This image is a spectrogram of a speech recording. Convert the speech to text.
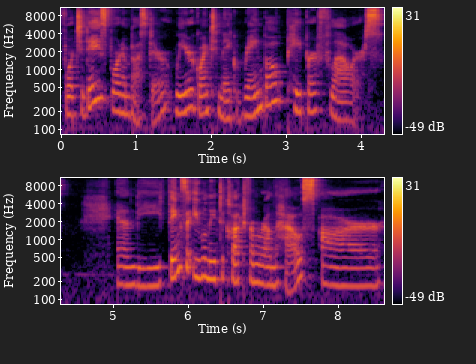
For today's Boredom Buster, we are going to make rainbow paper flowers. And the things that you will need to collect from around the house are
